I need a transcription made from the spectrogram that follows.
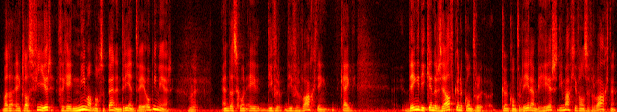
Maar in klas 4 vergeet niemand nog zijn pen. En 3 en 2 ook niet meer. Nee. En dat is gewoon even die, die verwachting. Kijk, dingen die kinderen zelf kunnen, kunnen controleren en beheersen, die mag je van ze verwachten.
